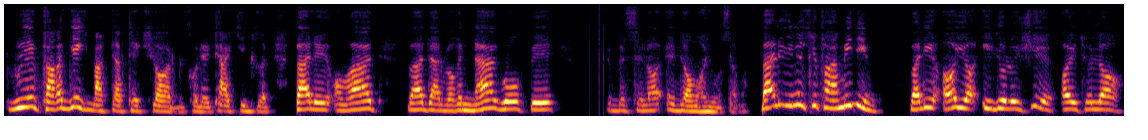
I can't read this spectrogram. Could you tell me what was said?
روی فقط یک مطلب تکرار می‌کنه تاکید می‌کنه. بله اومد و در واقع نگفت به به صلاح ادامه های زمان. بله اینو که فهمیدیم ولی آیا ایدولوژی آیت الله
